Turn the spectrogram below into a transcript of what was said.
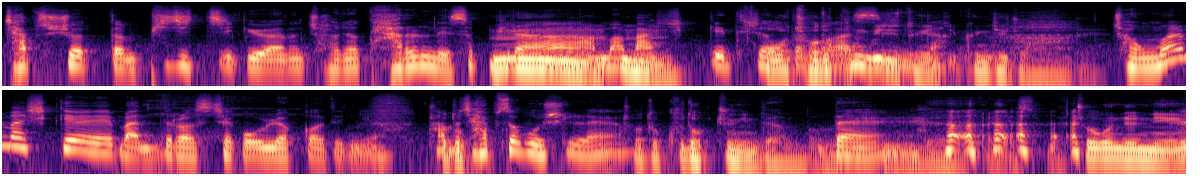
잡수셨던 비지찌개와는 전혀 다른 레시피라 음, 아마 음. 맛있게 드셨던 어, 저도 것 콩비지 같습니다. 굉장히, 굉장히 좋아하는데. 정말 맛있게 만들어서 제가 올렸거든요. 한번 잡숴 보실래요? 저도 구독 중인데 한번. 네. 음, 네, 알겠습니다. 조근주님,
